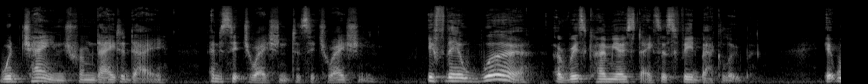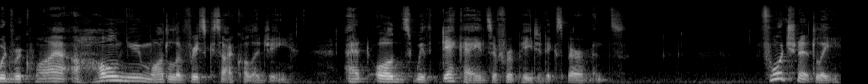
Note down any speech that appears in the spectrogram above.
would change from day to day and situation to situation. If there were a risk homeostasis feedback loop, it would require a whole new model of risk psychology at odds with decades of repeated experiments. Fortunately,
